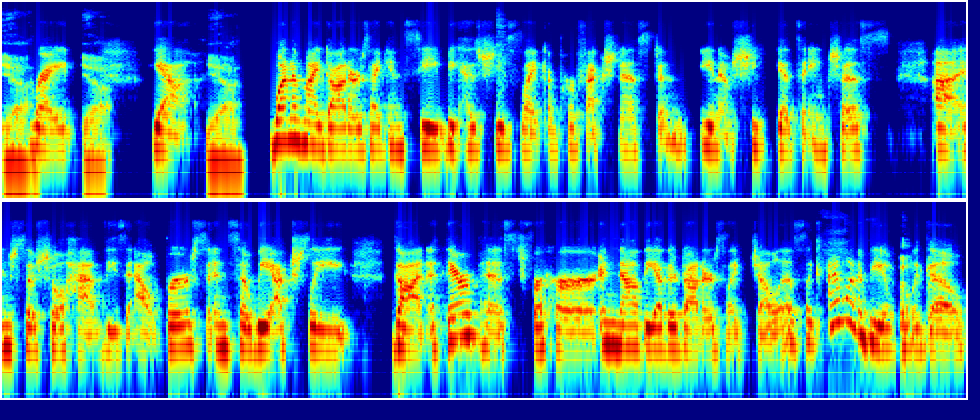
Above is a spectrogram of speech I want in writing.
Yeah. Right. Yeah. Yeah. Yeah one of my daughters I can see because she's like a perfectionist and you know she gets anxious uh, and so she'll have these outbursts and so we actually got a therapist for her and now the other daughter's like jealous like I want to be able to go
